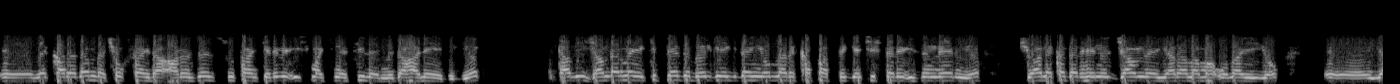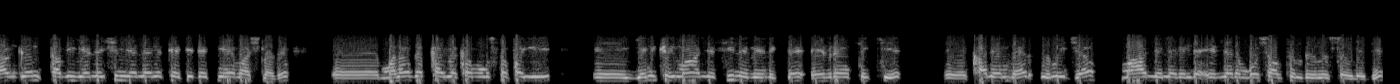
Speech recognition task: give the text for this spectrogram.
e, ve karadan da çok sayıda arözöz su tankeri ve iş makinesiyle müdahale ediliyor. Tabii jandarma ekipleri de bölgeye giden yolları kapattı. Geçişlere izin vermiyor. Şu ana kadar henüz can ve yaralama olayı yok. E, yangın tabii yerleşim yerlerini tehdit etmeye başladı. E, Manavgat Kaymakamı Mustafa Yiğit e, Yeniköy Mahallesi ile birlikte Evren Seki, e, Kalemler, Ilıca mahallelerinde evlerin boşaltıldığını söyledi.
